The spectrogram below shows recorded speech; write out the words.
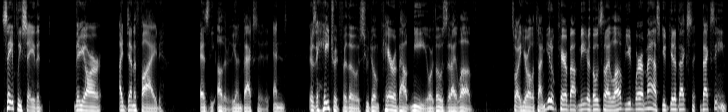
safely say that they are identified as the other, the unvaccinated. And there's a hatred for those who don't care about me or those that I love. That's what I hear all the time. You don't care about me or those that I love, you'd wear a mask, you'd get a vac- vaccine.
